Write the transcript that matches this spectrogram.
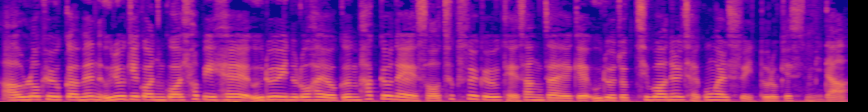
아울러 교육감은 의료기관과 협의해 의료인으로 하여금 학교 내에서 특수교육 대상자에게 의료적 지원을 제공할 수 있도록 했습니다.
